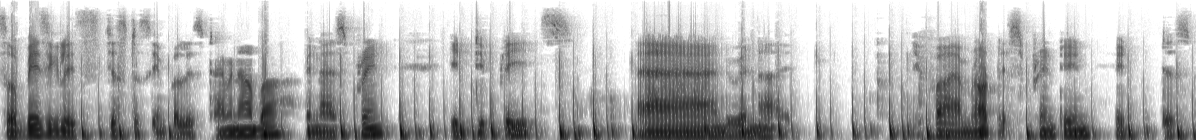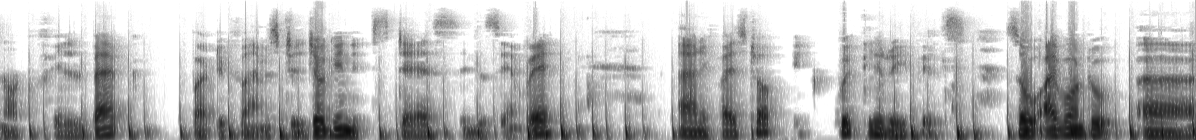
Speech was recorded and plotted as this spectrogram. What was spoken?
so basically it's just a simple stamina bar. When i sprint it depletes. And when i if i am not sprinting it does not fill back. But if i am still jogging it stays in the same way. And if i stop it quickly refills. So i want to uh,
